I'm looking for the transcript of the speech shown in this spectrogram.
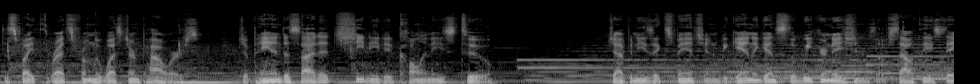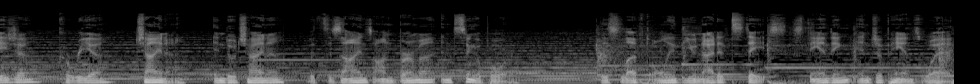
Despite threats from the Western powers, Japan decided she needed colonies too. Japanese expansion began against the weaker nations of Southeast Asia, Korea, China, Indochina, with designs on Burma and Singapore. This left only the United States standing in Japan's way.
